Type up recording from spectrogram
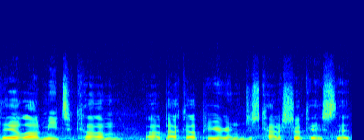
they allowed me to come uh, back up here and just kind of showcase that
